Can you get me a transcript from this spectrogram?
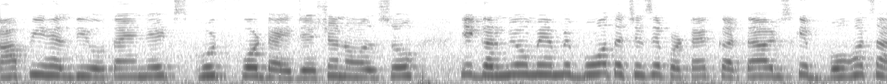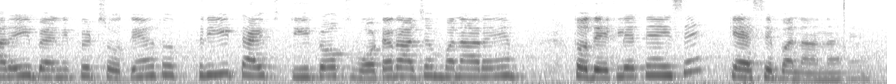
काफ़ी हेल्दी होता है and it's good for digestion also ये गर्मियों में हमें बहुत अच्छे से प्रोटेक्ट करता है और इसके बहुत सारे ही बेनिफिट्स होते हैं. तो थ्री टाइप्स डिटॉक्स वाटर आज हम बना रहे हैं तो देख लेते हैं इसे कैसे बनाना है।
